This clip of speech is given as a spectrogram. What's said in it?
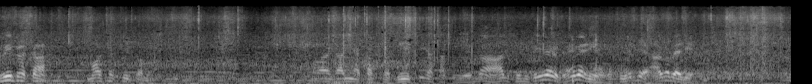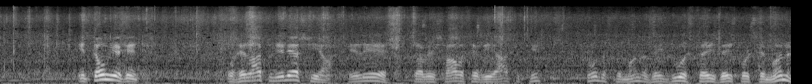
Vem para cá, mostra aqui também. Vou largar minha cachorrinha aqui, já tá com medo da água. Você não com medo de água, velhinha. Então, minha gente, o relato dele é assim, ó. Ele atravessava esse riacho aqui toda semana, veio duas, três vezes por semana.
